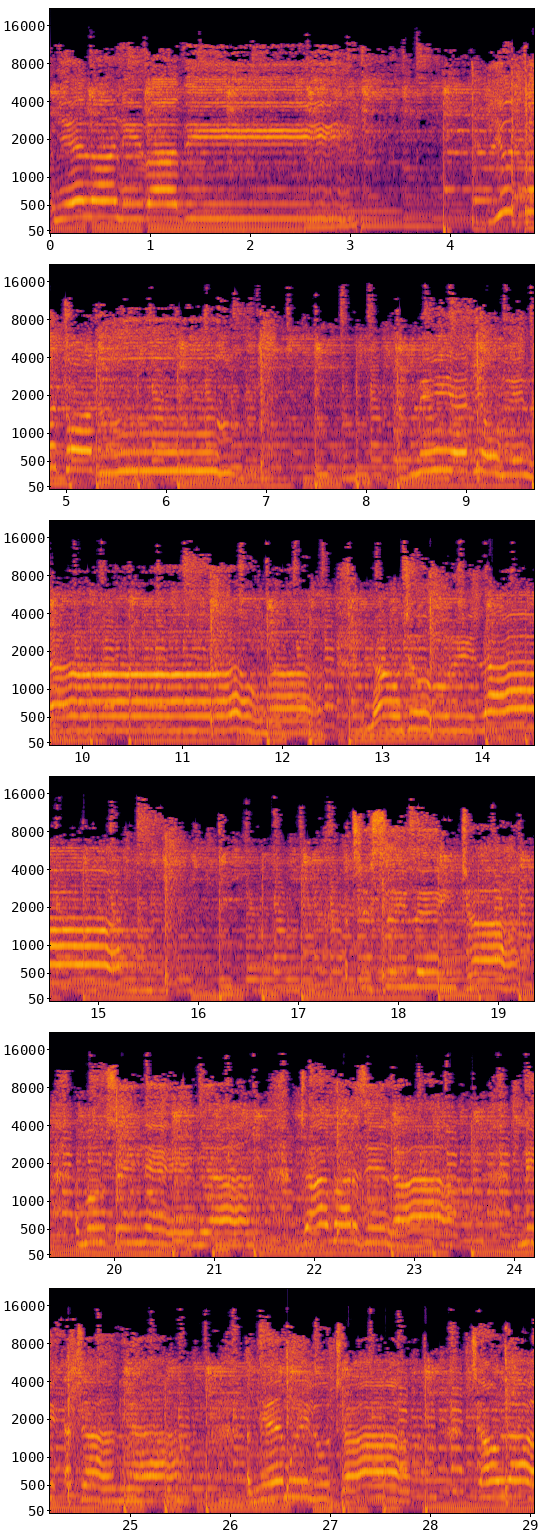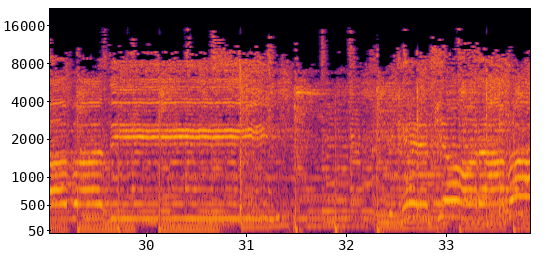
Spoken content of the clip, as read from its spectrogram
အမြဲလွန်နေပါသည် you to to do me ya pyo ni na ma now jo ri la ဒါပါရစင်လားနေအတားများအမြဲမွေးလို့ထားကြောက်လာပါသည်တကယ်ပြောတာပါ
